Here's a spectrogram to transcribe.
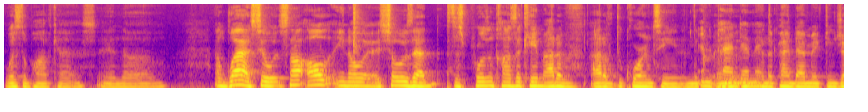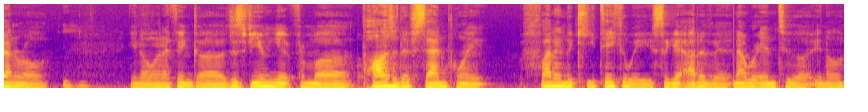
was the podcast. And uh, I'm glad. So it's not all you know. It shows that there's pros and cons that came out of out of the quarantine and the, And the pandemic. and the pandemic in general. Mhm. You know, and I think uh, just viewing it from a positive standpoint, finding the key takeaways to get out of it. Now we're into the you know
